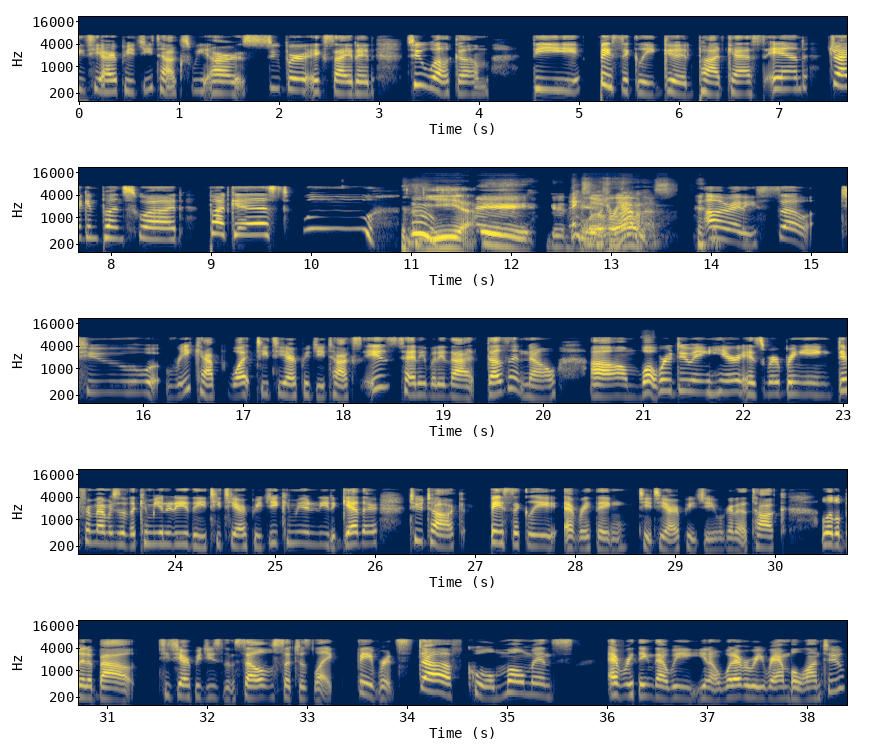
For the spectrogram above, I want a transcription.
TTRPG Talks. We are super excited to welcome the Basically Good podcast and Dragon Punch Squad podcast. Woo! yeah. Hey, good. Thanks so much for having us. Alrighty, so to recap what TTRPG Talks is to anybody that doesn't know, um, what we're doing here is we're bringing different members of the community, the TTRPG community, together to talk basically everything TTRPG. We're going to talk a little bit about TTRPGs themselves, such as like favorite stuff, cool moments, everything that we, you know, whatever we ramble onto,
